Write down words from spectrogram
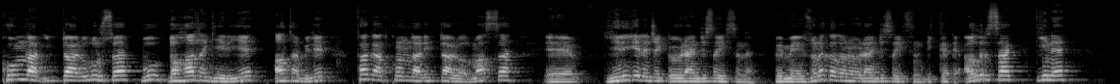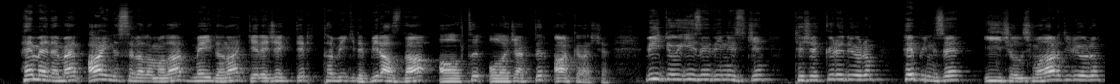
Konular iptal olursa bu daha da geriye atabilir. Fakat konular iptal olmazsa e, yeni gelecek öğrenci sayısını ve mezuna kalan öğrenci sayısını dikkate alırsak yine hemen hemen aynı sıralamalar meydana gelecektir. Tabii ki de biraz daha altı olacaktır arkadaşlar. Videoyu izlediğiniz için teşekkür ediyorum. Hepinize iyi çalışmalar diliyorum.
